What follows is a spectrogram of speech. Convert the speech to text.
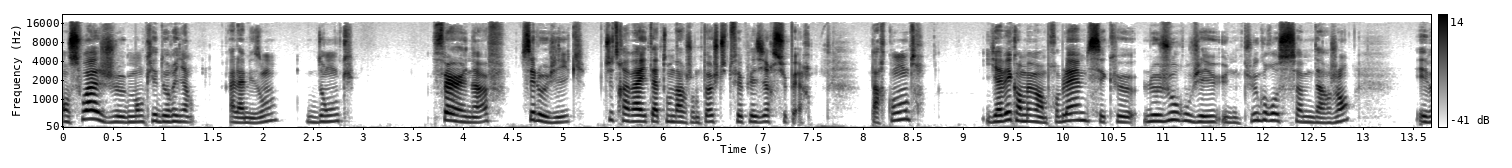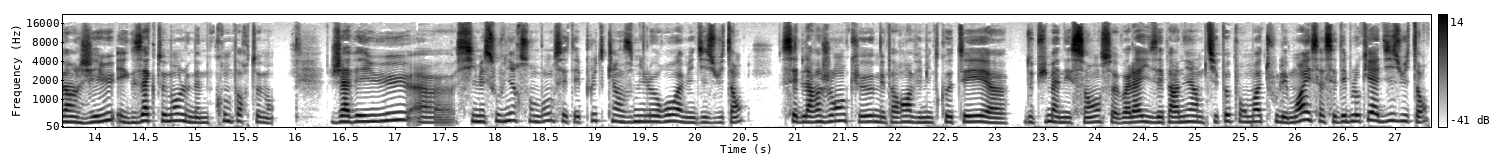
En soi, je manquais de rien à la maison, donc fair enough, c'est logique. Tu travailles, t'as ton argent de poche, tu te fais plaisir, super. Par contre, il y avait quand même un problème, c'est que le jour où j'ai eu une plus grosse somme d'argent, eh ben j'ai eu exactement le même comportement. J'avais eu, euh, si mes souvenirs sont bons, c'était plus de 15 000 euros à mes 18 ans. C'est de l'argent que mes parents avaient mis de côté euh, depuis ma naissance. Voilà, ils épargnaient un petit peu pour moi tous les mois et ça s'est débloqué à 18 ans.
